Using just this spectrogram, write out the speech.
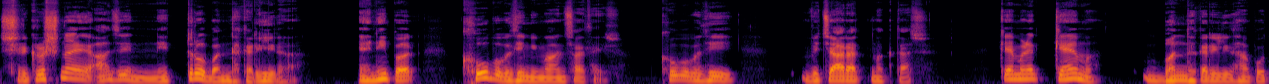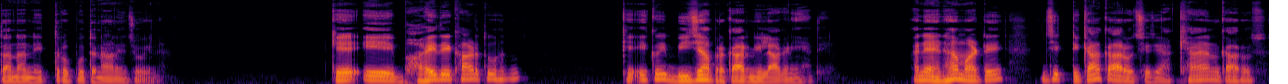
શ્રીકૃષ્ણએ આ જે નેત્રો બંધ કરી લીધા, એની પર ખૂબ બધી મીમાંસા થઈ છે. ખૂબ બધી વિચારાત્મકતા છે. કે એમણે કેમ બંધ કરી લીધા પોતાના નેત્રો પૂતનાને જોઈને? કે એ ભય દેખાડતું હતું? કે એ કોઈ બીજા પ્રકારની લાગણી હતી? અને એના માટે જે ટીકાકારો છે, જે આખ્યાયનકારો છે,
